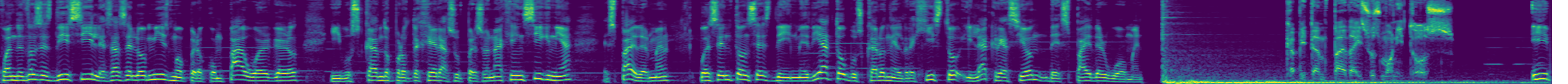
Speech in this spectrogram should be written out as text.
Cuando entonces DC les hace lo mismo pero con Power Girl y buscando proteger a su personaje insignia, Spider-Man, pues entonces de inmediato buscaron el registro y la creación de Spider-Woman. Capitán Pada y sus monitos. Y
